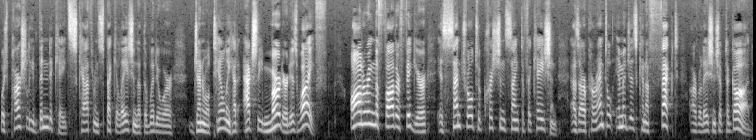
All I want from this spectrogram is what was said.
which partially vindicates Catherine's speculation that the widower General Tilney had actually murdered his wife. Honoring the father figure is central to Christian sanctification, as our parental images can affect our relationship to God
